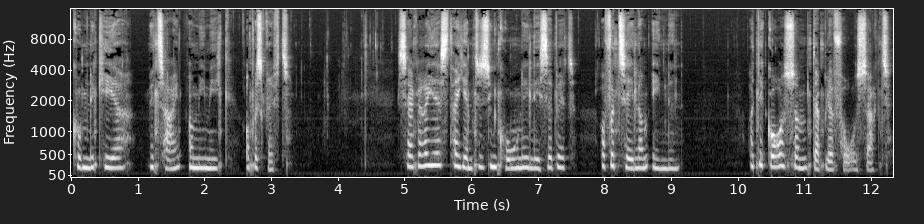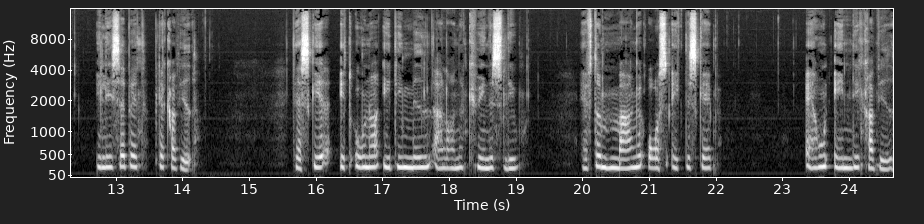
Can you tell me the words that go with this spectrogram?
kommunikere med tegn og mimik og på skrift. Zacharias tager hjem til sin kone Elisabeth og fortæller om englen. Og det går, som der bliver forudsagt. Elisabeth bliver gravid. Der sker et under i de middelaldrende kvindes liv. Efter mange års ægteskab er hun endelig gravid.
